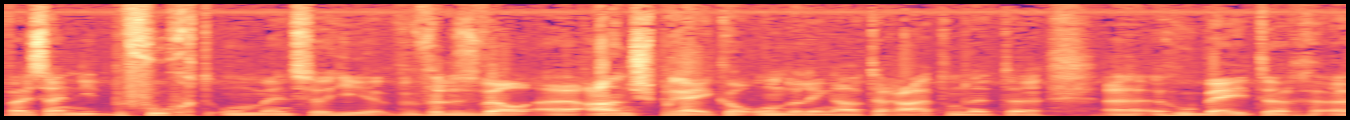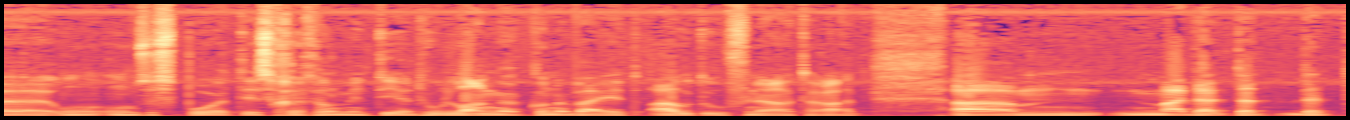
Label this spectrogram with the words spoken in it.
wij zijn niet bevoegd om mensen hier, we willen ze wel aanspreken onderling uiteraard. Omdat hoe beter on- onze sport is gereglementeerd, hoe langer kunnen wij het uitoefenen uiteraard. Ehm, maar dat, dat, dat,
